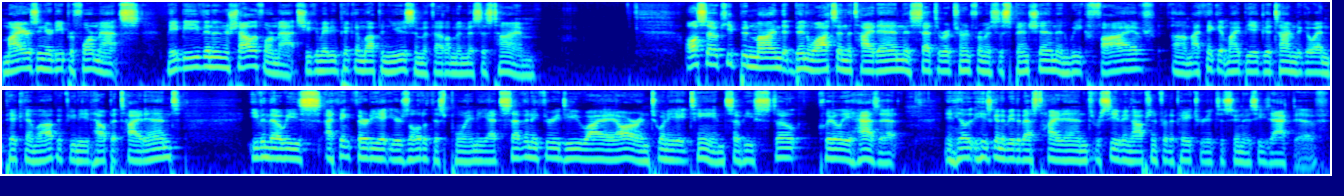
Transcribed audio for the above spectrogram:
Meyers in your deeper formats, maybe even in your shallow formats, you can maybe pick him up and use him if Edelman misses time. Also, keep in mind that Ben Watson, the tight end, is set to return from a suspension in week five. Um, I think it might be a good time to go ahead and pick him up if you need help at tight end. Even though he's, I think, 38 years old at this point, he had 73 DYAR in 2018, so he still clearly has it and he's going to be the best tight end receiving option for the Patriots as soon as he's active.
